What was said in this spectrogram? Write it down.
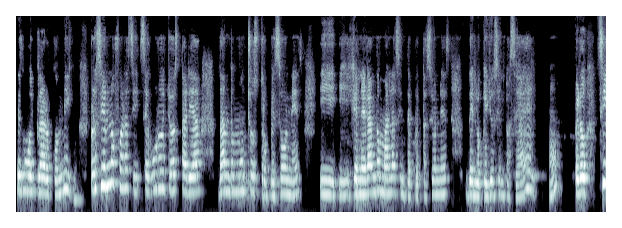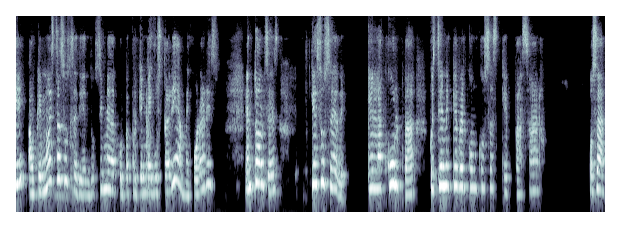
es muy claro conmigo. Pero si él no fuera así, seguro yo estaría dando muchos tropezones y, generando malas interpretaciones de lo que yo siento hacia él, ¿no? Pero sí, aunque no está sucediendo, sí me da culpa porque me gustaría mejorar eso. Entonces, ¿qué sucede? Que la culpa pues tiene que ver con cosas que pasaron. O sea,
